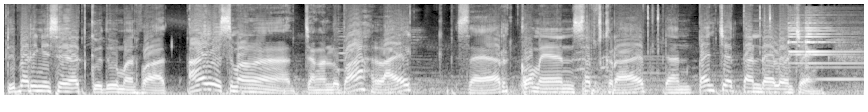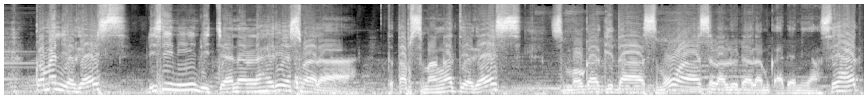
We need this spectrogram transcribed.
Dibaringi sehat kudu manfaat. Ayo semangat. Jangan lupa like, share, komen, subscribe dan pencet tanda lonceng. Komen ya guys. Di sini di channel Heri Asmara. Tetap semangat ya guys. Semoga kita semua selalu dalam keadaan yang sehat,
